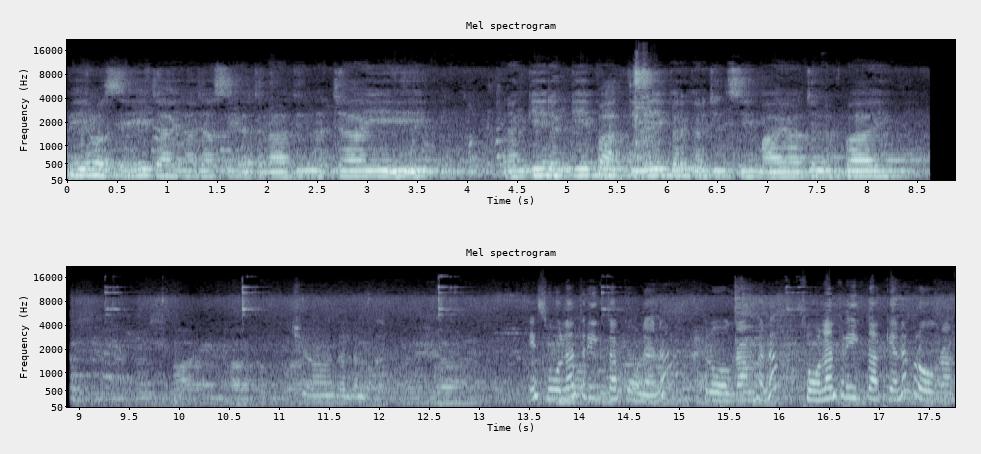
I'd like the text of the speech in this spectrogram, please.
ਪੀਰੋ ਸੇ ਜਾਇ ਨਾ ਜਾਸੀ ਰਚਨਾ ਜਿਨ ਰਚਾਈ। ਰੰਗੀ ਰੰਗੀ ਭਾਤੀ ਕਰ ਕਰ ਜਿਨ ਸੀ ਮਾਇਆ ਜਿਨ ਪਾਈ ਇਹ 16 ਤਰੀਕ ਤੱਕ ਹੋਣਾ ਹੈ ਨਾ ਪ੍ਰੋਗਰਾਮ ਹੈ ਨਾ? 16 ਤਰੀਕ ਤੱਕ ਹੈ ਨਾ ਪ੍ਰੋਗਰਾਮ?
